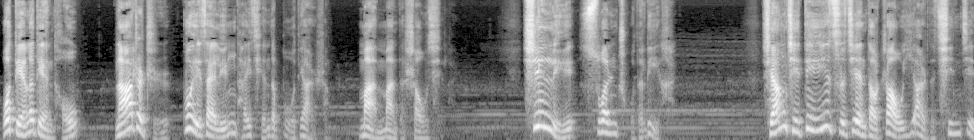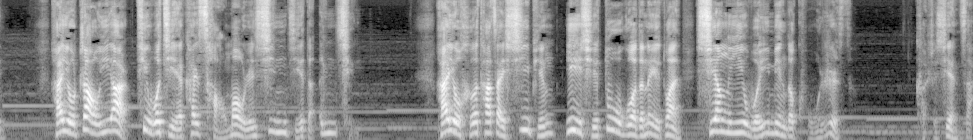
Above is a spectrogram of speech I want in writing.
我点了点头，拿着纸跪在灵台前的布垫上，慢慢地烧起来，心里酸楚的厉害。想起第一次见到赵一二的亲近，还有赵一二替我解开草帽人心结的恩情。还有和他在西平一起度过的那段相依为命的苦日子。可是现在，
